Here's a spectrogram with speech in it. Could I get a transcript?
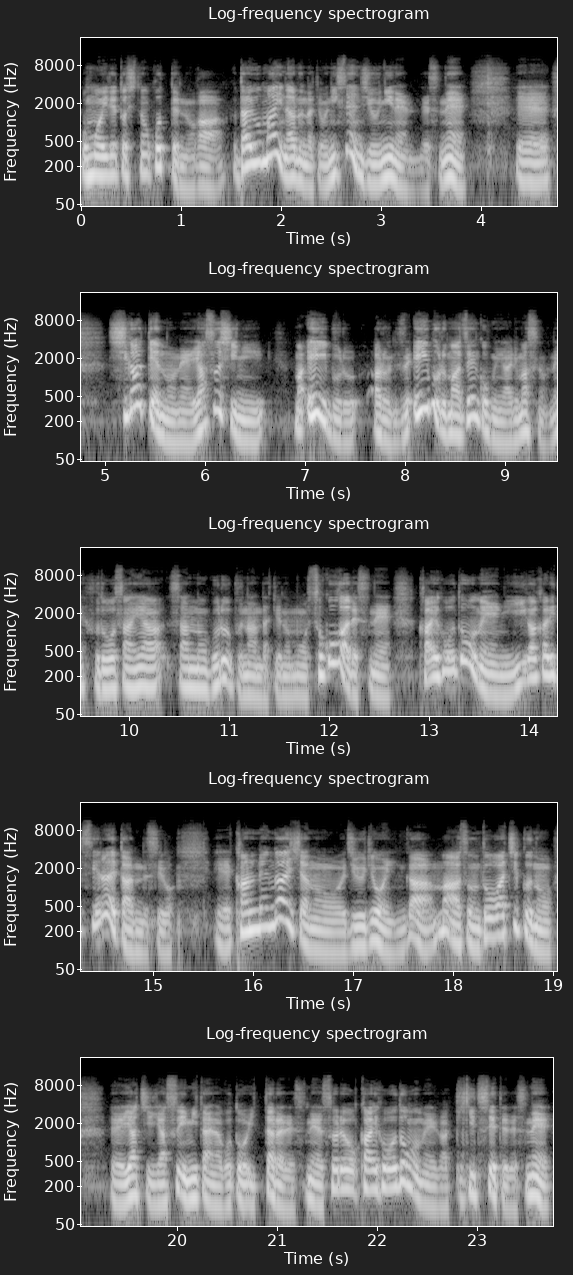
思い出として残ってるのが、だいぶ前になるんだけど、2012年ですね。えー、滋賀県のね、安市に、まあ、エイブルあるんですね。エイブル、まあ、全国にありますよね。不動産屋さんのグループなんだけども、そこがですね、解放同盟に言いがかりつけられたんですよ。えー、関連会社の従業員が、まあ、その同和地区の、えー、家賃安いみたいなことを言ったらですね、それを解放同盟が聞きつけてですね、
